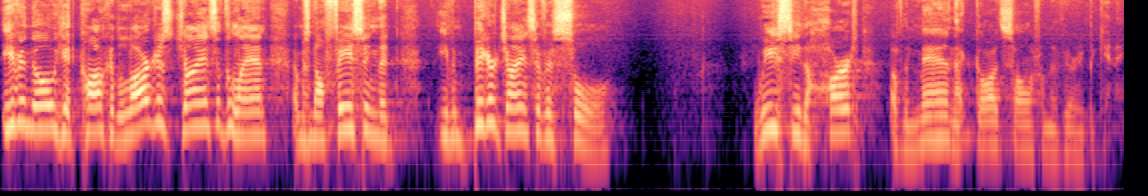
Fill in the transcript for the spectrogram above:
Even though he had conquered the largest giants of the land and was now facing the even bigger giants of his soul, we see the heart of the man that God saw from the very beginning.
